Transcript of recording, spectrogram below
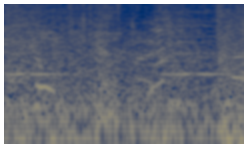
Let's go.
